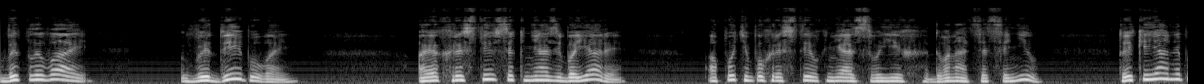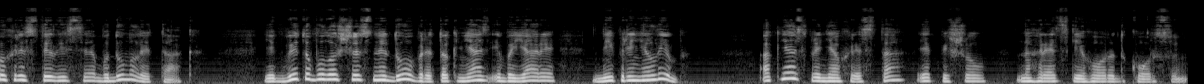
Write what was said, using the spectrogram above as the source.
Випливай, видибувай. А як хрестився князь бояри, а потім похрестив князь своїх дванадцять синів, то й кияни похрестилися, бо думали так. Якби то було щось недобре, то князь і бояри не прийняли б. А князь прийняв Христа, як пішов на грецький город Корсунь.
